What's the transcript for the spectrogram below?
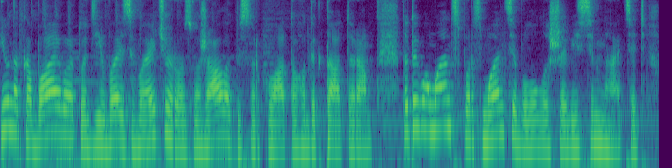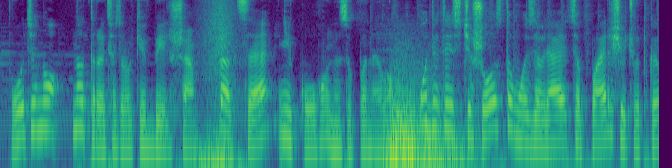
Юна Кабаєва тоді весь вечір розважала підсоркуватого диктатора. На той момент спортсменці було лише 18, Путіну на 30 років більше. Та це нікого не зупинило. У 2006-му з'являються перші чутки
